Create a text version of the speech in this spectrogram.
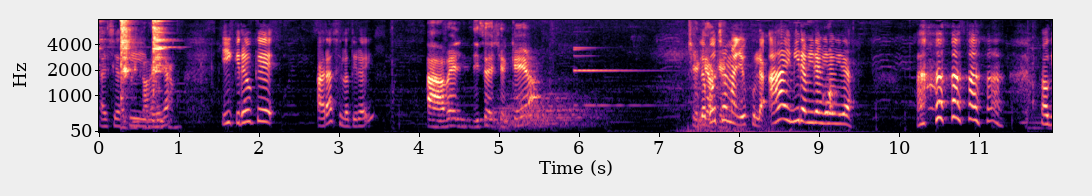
A ver si así mira. Y creo que... Ahora, si lo tiro ahí. A ver, dice chequea. lo he puesto en mayúscula. ¡Ay, mira, mira, mira, mira! ok,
